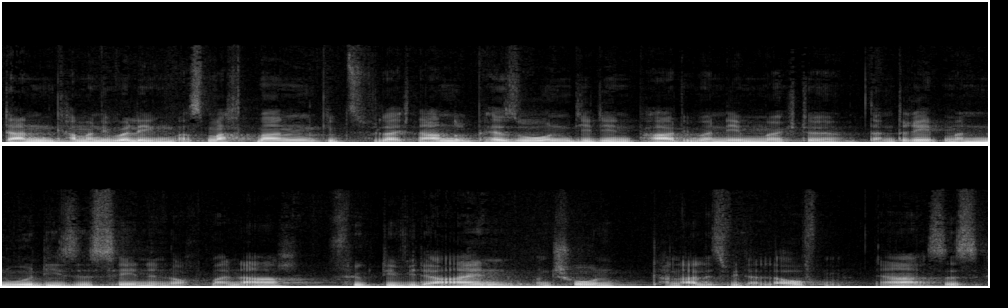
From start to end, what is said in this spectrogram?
Dann kann man überlegen, was macht man? Gibt es vielleicht eine andere Person, die den Part übernehmen möchte? Dann dreht man nur diese Szene nochmal nach, fügt die wieder ein und schon kann alles wieder laufen. Ja, es ist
